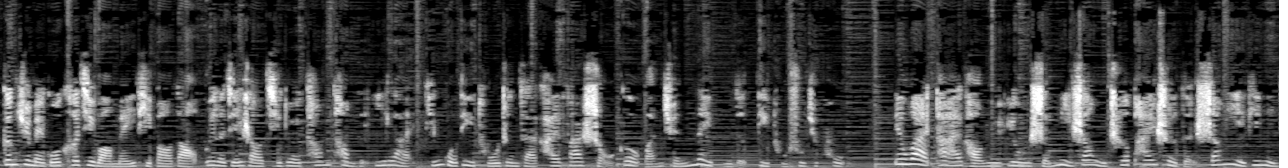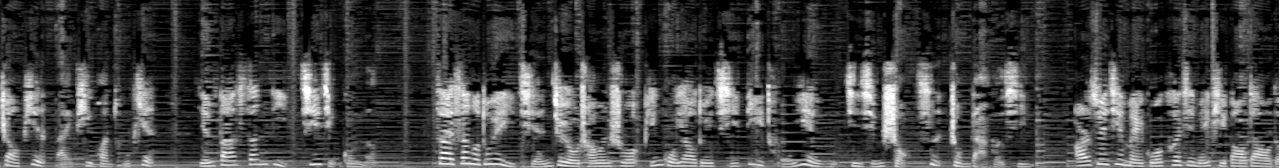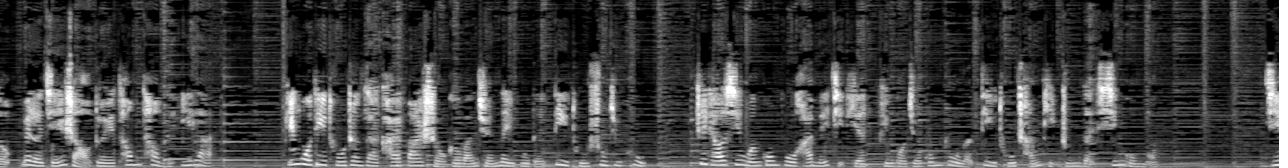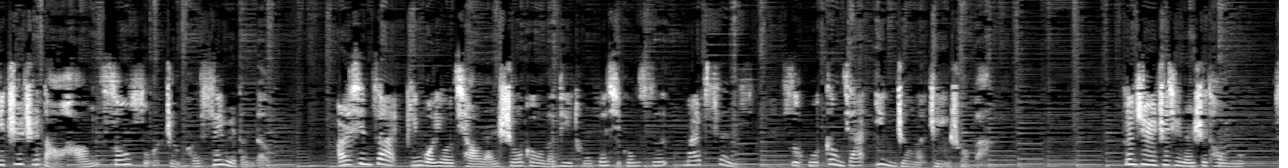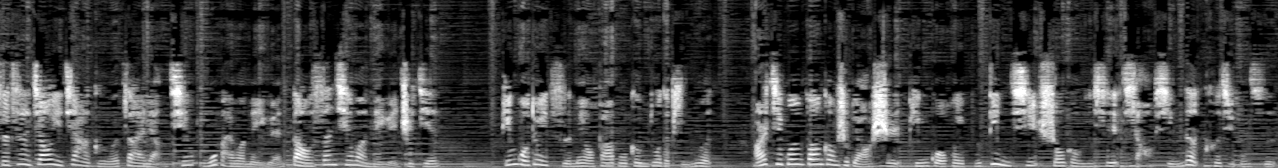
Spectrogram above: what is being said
根据美国科技网媒体报道，为了减少其对 TomTom 的依赖，苹果地图正在开发首个完全内部的地图数据库。另外，他还考虑用神秘商务车拍摄的商业店面照片来替换图片，研发 3D 街景功能。在三个多月以前，就有传闻说苹果要对其地图业务进行首次重大革新。而最近美国科技媒体报道的，为了减少对 TomTom 的依赖，苹果地图正在开发首个完全内部的地图数据库。这条新闻公布还没几天，苹果就公布了地图产品中的新功能，即支持导航、搜索、整合 Siri 等等。而现在，苹果又悄然收购了地图分析公司 MapSense。似乎更加印证了这一说法。根据知情人士透露，此次交易价格在两千五百万美元到三千万美元之间。苹果对此没有发布更多的评论，而其官方更是表示，苹果会不定期收购一些小型的科技公司。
